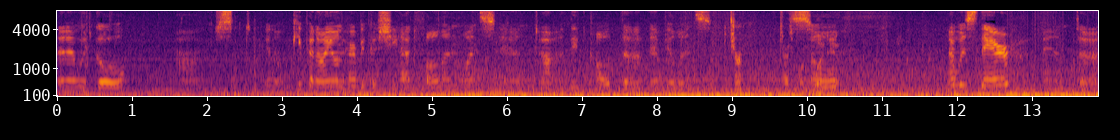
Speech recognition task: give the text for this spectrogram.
and I would go, uh, just you know, keep an eye on her because she had fallen once, and uh, they'd called the ambulance. Sure. As one So would. Yeah. I was there, and uh,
